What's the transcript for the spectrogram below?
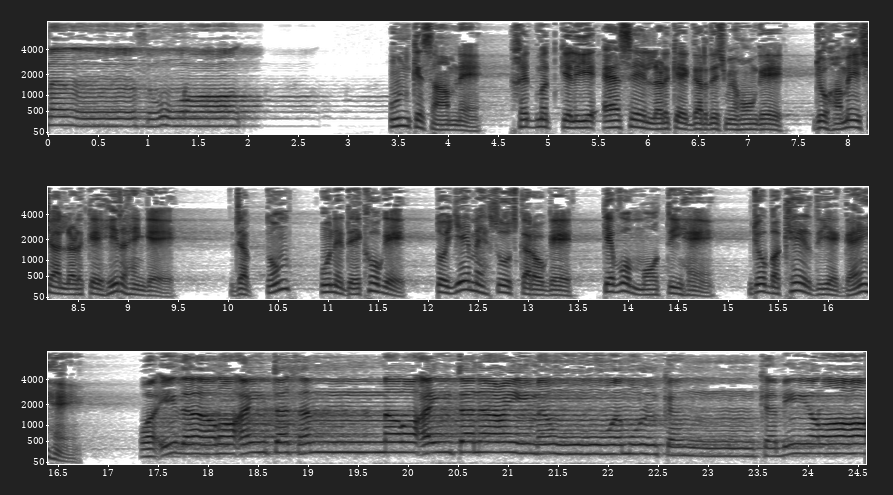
منثورا ان کے سامنے خدمت کے لیے ایسے لڑکے گردش میں ہوں گے جو ہمیشہ لڑکے ہی رہیں گے۔ جب تم انہیں دیکھو گے تو یہ محسوس کرو گے کہ وہ موتی ہیں جو بکھیر دیے گئے ہیں۔ وَإِذَا رَأَيْتَ ثَمَّ رَأَيْتَ نَعِيمًا وَمُلْكًا كَبِيرًا۔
